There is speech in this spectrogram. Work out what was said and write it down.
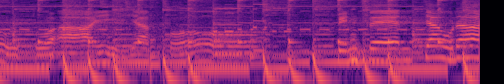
วตัวออยากเป็นแฟนเจ้าได้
